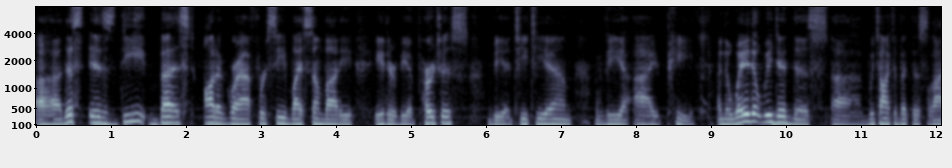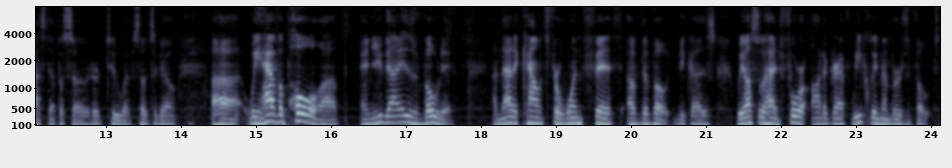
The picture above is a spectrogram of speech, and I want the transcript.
Uh, this is the best autograph received by somebody either via purchase, via TTM, via IP. And the way that we did this, uh, we talked about this last episode or two episodes ago. Uh, we have a poll up, and you guys voted. And that accounts for one fifth of the vote because we also had four Autograph Weekly members vote.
